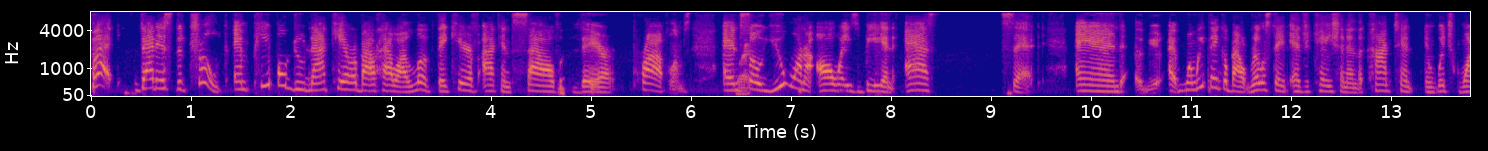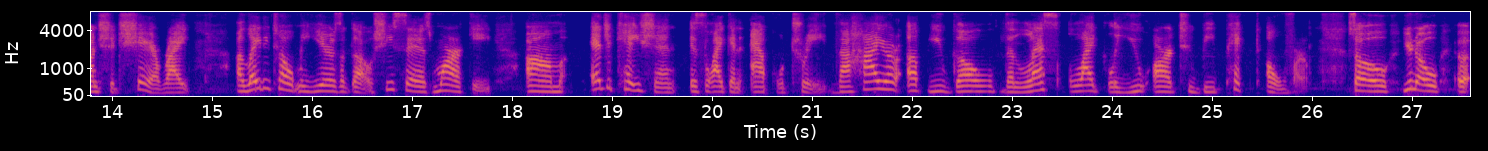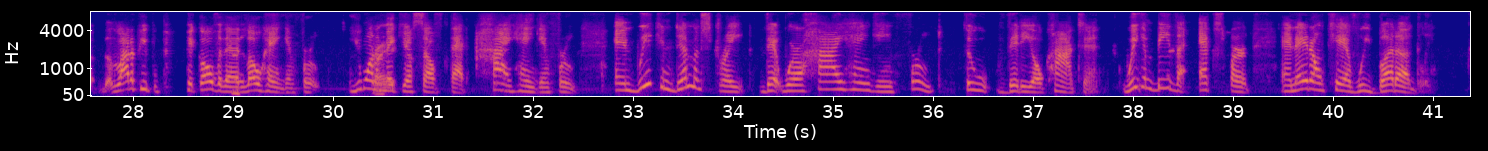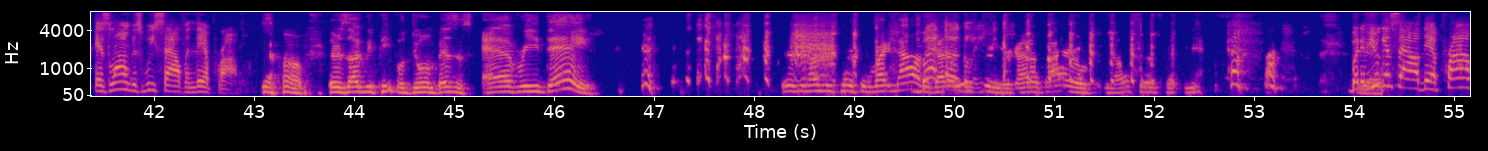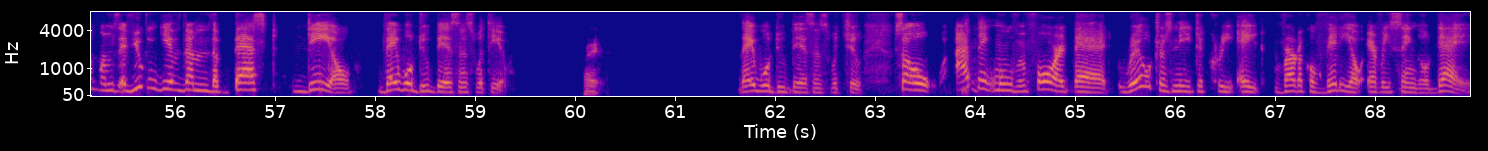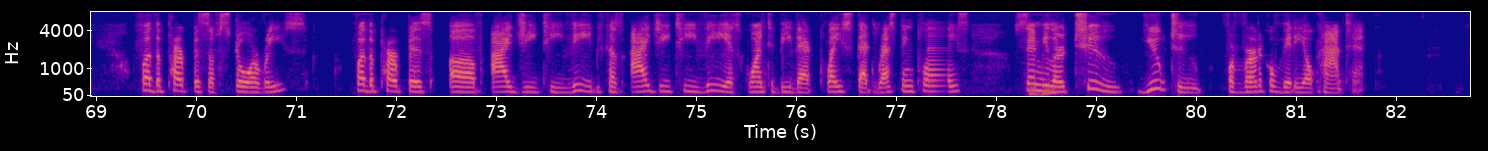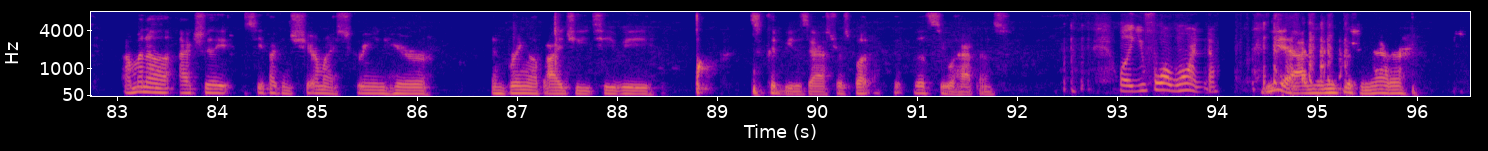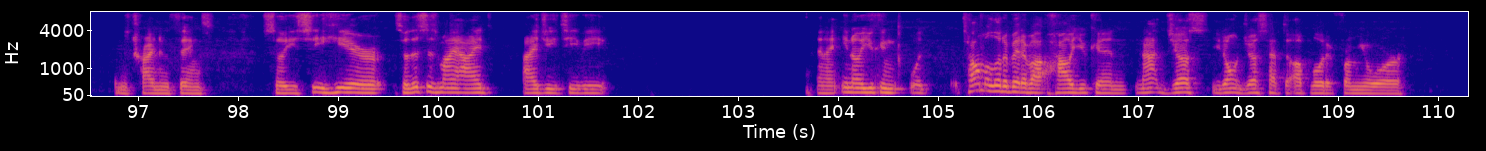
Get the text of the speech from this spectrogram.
but that is the truth. And people do not care about how i look. They care if i can solve their problems. And right. so you want to always be an asset. And uh, when we think about real estate education and the content in which one should share, right? A lady told me years ago, she says, Marki, um, education is like an apple tree. The higher up you go, the less likely you are to be picked over. So, you know, uh, a lot of people pick over that low hanging fruit. You want right. to make yourself that high hanging fruit. And we can demonstrate that we're high hanging fruit through video content. We can be the expert and they don't care if we butt ugly as long as we solving their problem. No, there's ugly people doing business every day. there's an ugly person right now that got ugly. a got a viral, you know. So like, yeah. but yeah. if you can solve their problems, if you can give them the best deal, they will do business with you. They will do business with you. So I think moving forward that realtors need to create vertical video every single day for the purpose of stories, for the purpose of IGTV, because IGTV is going to be that place, that resting place, similar mm -hmm. to YouTube for vertical video content. I'm gonna actually see if I can share my screen here and bring up IGTV. This could be disastrous, but let's see what happens. Well, you forewarned them. yeah, I mean, it doesn't matter. Let me try new things. So you see here, so this is my I, IGTV. And I, you know, you can what, tell them a little bit about how you can not just, you don't just have to upload it from your,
